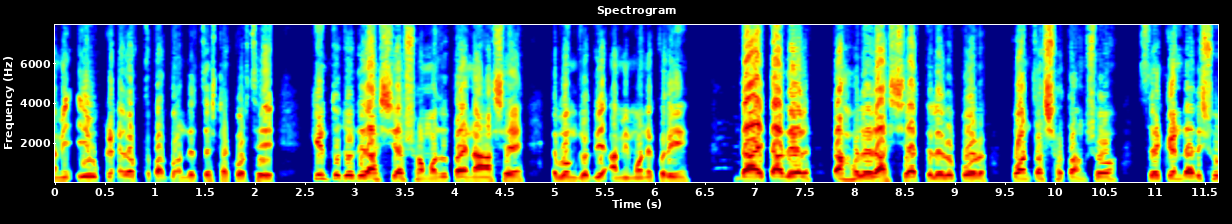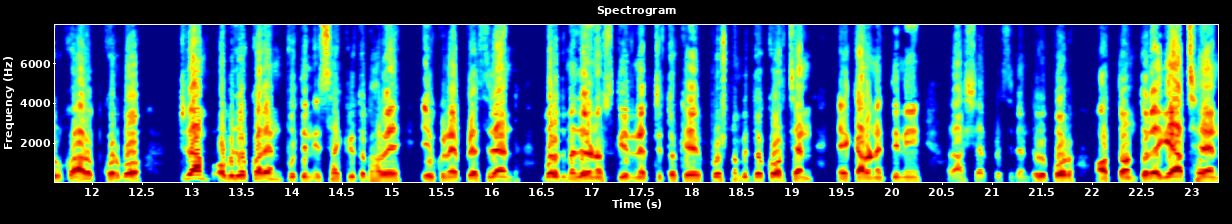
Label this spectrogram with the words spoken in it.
আমি ইউক্রেনে রক্তপাত বন্ধের চেষ্টা করছি, কিন্তু যদি রাশিয়া সমঝোতায় না আসে এবং যদি আমি মনে করি দায় তাদের, তাহলে রাশিয়ার তেলের উপর পঞ্চাশ শতাংশ সেকেন্ডারি শুল্ক আরোপ করব। ট্রাম্প অভিযোগ করেন, পুতিন ইচ্ছাকৃতভাবে ইউক্রেনের প্রেসিডেন্ট ভলোদিমির জেলেনস্কির নেতৃত্বকে প্রশ্নবিদ্ধ করছেন। এ কারণে তিনি রাশিয়ার প্রেসিডেন্টের উপর অত্যন্ত রেগে আছেন।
